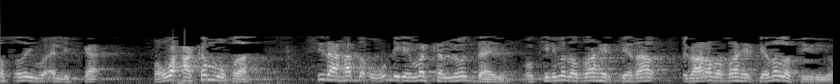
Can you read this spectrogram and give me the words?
qabsaday mu'alifka oo waxaa ka muuqda sidaa hadda uu udhigay marka loo daayo oo kelimada daahirkeeda cibaarada daahirkeeda la fiiriyo.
